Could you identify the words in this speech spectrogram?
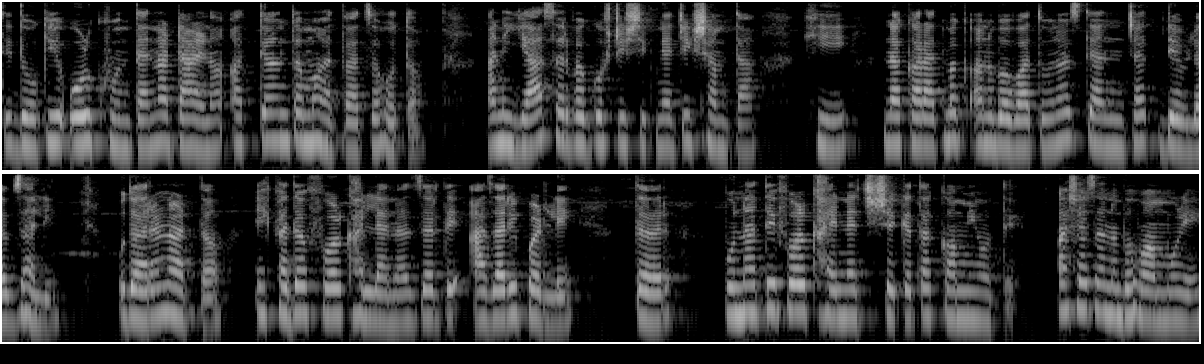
ते धोके ओळखून त्यांना टाळणं अत्यंत महत्त्वाचं होतं. आणि या सर्व गोष्टी शिकण्याची क्षमता ही नकारात्मक अनुभवातूनच त्यांच्यात डेव्हलप झाली. उदाहरणार्थ एखादं फळ खाल्ल्यानं जर ते आजारी पडले तर पुन्हा ते फळ खाण्याची शक्यता कमी होते. अशाच अनुभवामुळे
